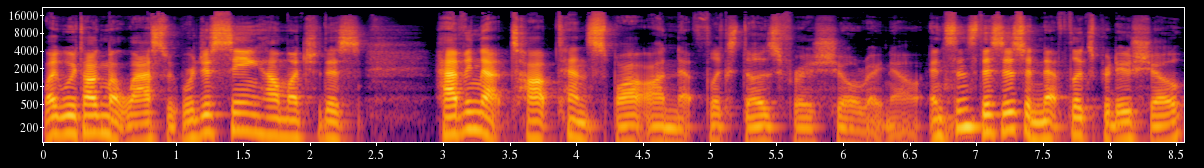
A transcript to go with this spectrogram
like we were talking about last week, we're just seeing how much this having that top 10 spot on Netflix does for a show right now. And since this is a Netflix produced show,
